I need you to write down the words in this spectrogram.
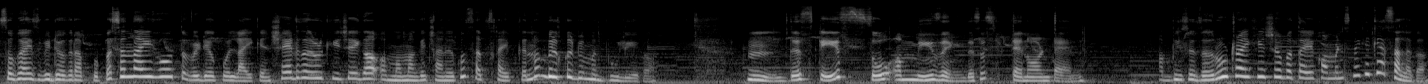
so guys video अगर आपको पसंद आई हो तो वीडियो को लाइक एंड शेयर ज़रूर कीजिएगा और ममा के चैनल को सब्सक्राइब करना बिल्कुल भी मत भूलिएगा। This taste so amazing this is ten on ten अब भी इसे ज़रूर ट्राई कीजिए, बताइए कमेंट्स में कि कैसा लगा।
